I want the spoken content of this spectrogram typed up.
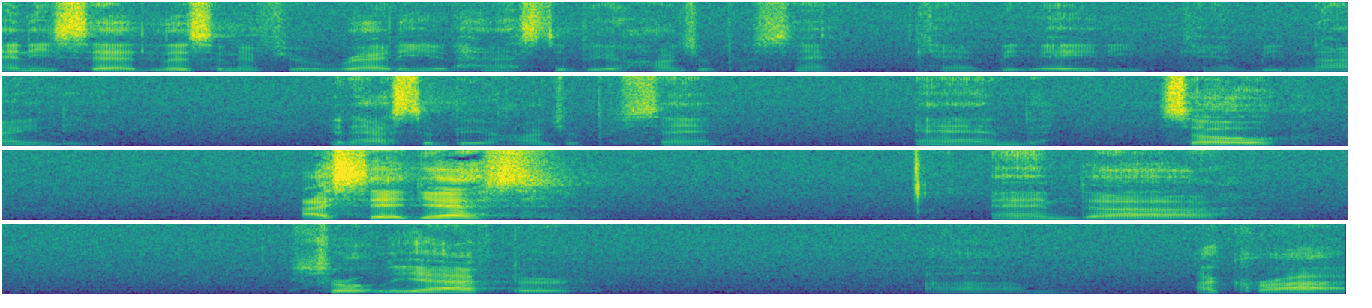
And he said, Listen, if you're ready, it has to be 100%. Can't be 80, can't be 90. It has to be 100%. And so I said yes. And uh, shortly after, um, I cried.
